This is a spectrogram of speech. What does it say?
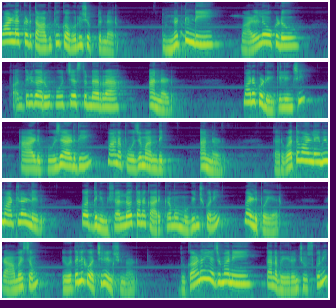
వాళ్ళక్కడ తాగుతూ కబుర్లు చెప్తున్నారు. ఉన్నట్టుండి వాళ్ళలో ఒకడు పంతులు గారు పూజ చేస్తున్నారా? అన్నాడు. మరొకడు ఎకిలించి ఆడి పూజ ఆడిది మన పూజ మంది అన్నాడు. తర్వాత వాళ్ళేమీ మాట్లాడలేదు. కొద్ది నిమిషాల్లో తన కార్యక్రమం ముగించుకొని వెళ్ళిపోయారు. రామేశం యువతలికి వచ్చి నిల్చున్నాడు. దుకాణం యజమాని తన బేరం చూసుకుని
